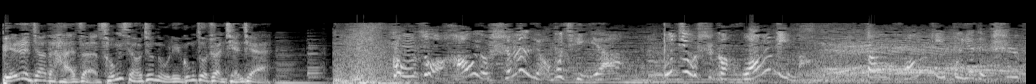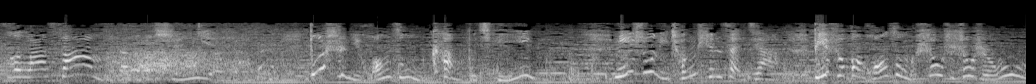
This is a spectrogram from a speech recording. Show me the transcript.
别人家的孩子从小就努力工作赚钱去。工作好有什么了不起呀？不就是个皇帝吗？当皇帝不也得吃喝拉撒吗？神爷呀，不是你皇祖母看不起你，你说你成天在家，别说帮皇祖母收拾收拾屋，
